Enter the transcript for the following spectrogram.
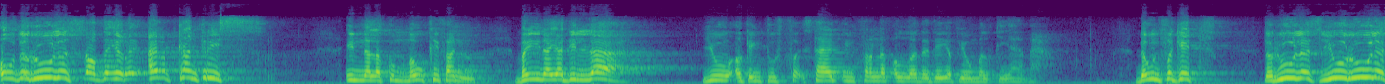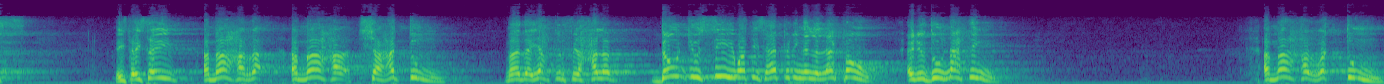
O the rulers of the Arab countries, inna lakum mawqifan bayna yadillah. You are going to stand in front of Allah the day of Yawm al-Qiyamah. Don't forget, the rulers, you rulers, they say, أما شاهدتم ماذا يحضر في الحلب Don't you see what is happening in Aleppo and you do nothing? أما حركتم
